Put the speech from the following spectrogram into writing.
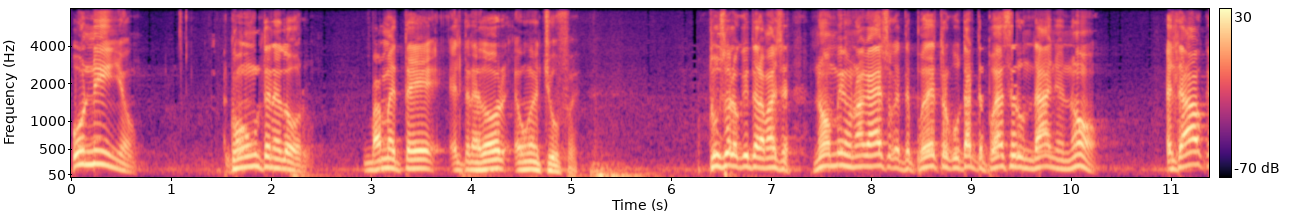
un niño con un tenedor va a meter el tenedor en un enchufe. Tú se lo quitas la mano y dices, no, mijo, no haga eso, que te puede electrocutar, te puede hacer un daño. No. Da, ok.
